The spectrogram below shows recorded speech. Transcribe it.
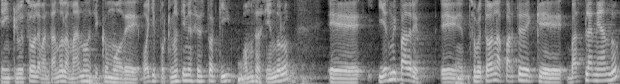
e incluso levantando la mano, así como de, oye, ¿por qué no tienes esto aquí? Vamos haciéndolo. Eh, y es muy padre, eh, sobre todo en la parte de que vas planeando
